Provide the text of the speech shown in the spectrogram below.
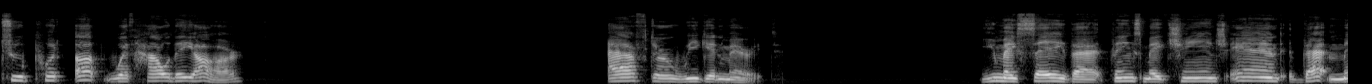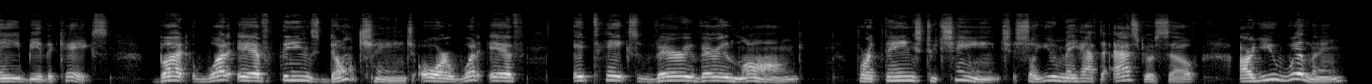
to put up with how they are after we get married? You may say that things may change and that may be the case. But what if things don't change? Or what if it takes very, very long for things to change? So you may have to ask yourself, are you willing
